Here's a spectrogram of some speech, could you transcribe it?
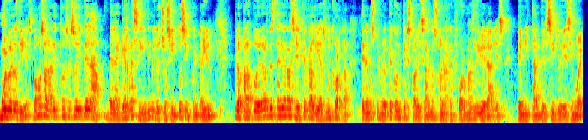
Muy buenos días. Vamos a hablar entonces hoy de la, de la Guerra Civil de 1851. Pero para poder hablar de esta Guerra Civil, que en realidad es muy corta, tenemos primero que contextualizarnos con las reformas liberales de mitad del siglo XIX.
